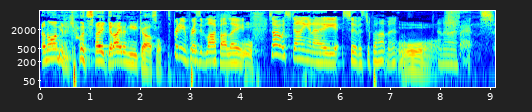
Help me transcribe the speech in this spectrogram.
And I'm going to go and say g'day to Newcastle. It's a pretty impressive life I lead. Oof. So I was staying in a service department. Oh, I know. fancy.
